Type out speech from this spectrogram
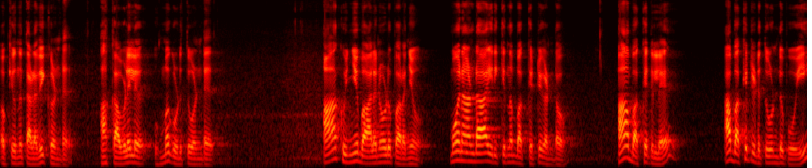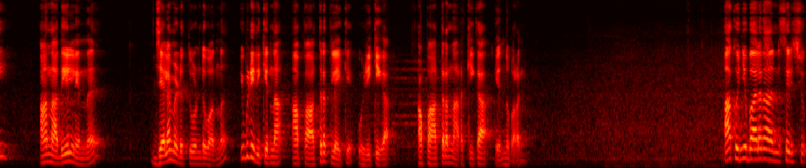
ഒക്കെ ഒന്ന് തടവിക്കൊണ്ട് ആ കവിളിൽ ഉമ്മ കൊടുത്തുകൊണ്ട് ആ കുഞ്ഞു ബാലനോട് പറഞ്ഞു മോനാണ്ടാ ഇരിക്കുന്ന ബക്കറ്റ് കണ്ടോ? ആ ബക്കറ്റിൽ ആ ബക്കറ്റ് എടുത്തുകൊണ്ട് പോയി ആ നദിയിൽ നിന്ന് ജലമെടുത്തുകൊണ്ട് വന്ന് ഇവിടെ ഇരിക്കുന്ന ആ പാത്രത്തിലേക്ക് ഒഴിക്കുക ആ പാത്രം നിറയ്ക്കുക എന്ന് പറഞ്ഞു. ആ കുഞ്ഞു ബാലൻ അതനുസരിച്ചു.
